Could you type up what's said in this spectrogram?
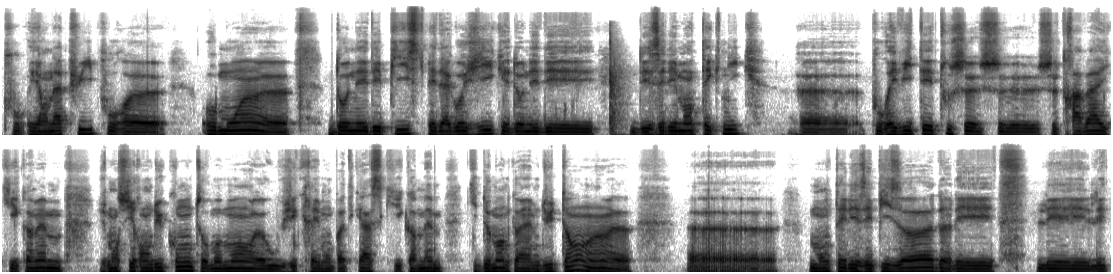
pour, et en appui pour euh, au moins euh, donner des pistes pédagogiques et donner des, des éléments techniques euh, pour éviter tout ce, ce, ce travail qui est quand même, je m'en suis rendu compte au moment euh, où j'ai créé mon podcast, qui est quand même, qui demande quand même du temps. Hein, monter les épisodes, les, les, les,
